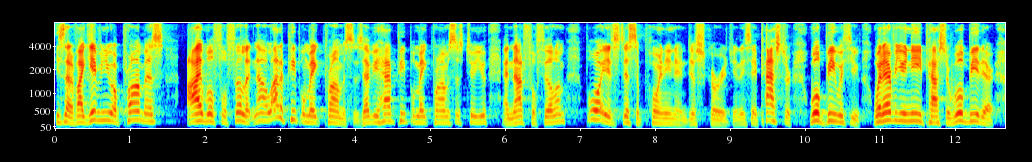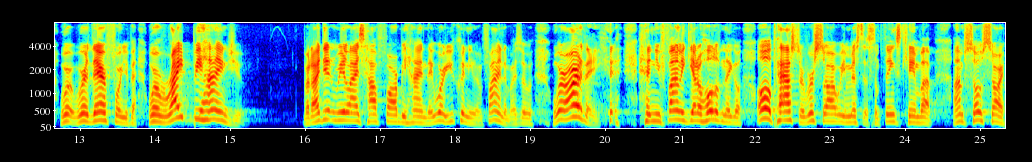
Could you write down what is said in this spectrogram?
He said, "If I give you a promise, I will fulfill it. Now, a lot of people make promises. Have you had people make promises to you and not fulfill them? Boy, it's disappointing and discouraging. They say, Pastor, we'll be with you. Whatever you need, Pastor, we'll be there. We're, we're there for you. We're right behind you. But I didn't realize how far behind they were. You couldn't even find them. I said, Where are they? and you finally get a hold of them. They go, Oh, Pastor, we're sorry we missed it. Some things came up. I'm so sorry.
